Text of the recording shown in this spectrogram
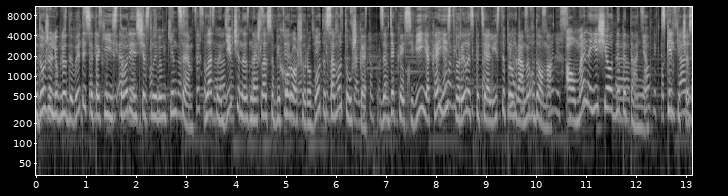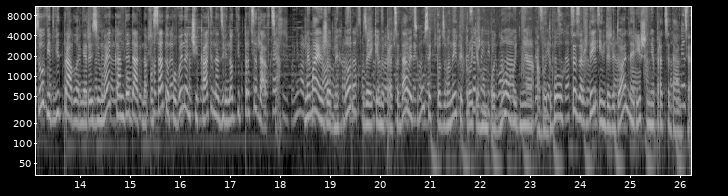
Дуже люблю дивитися такі історії з щасливим кінцем. Власне, дівчина знайшла собі хорошу роботу самотужки завдяки CV, яке їй створили спеціалісти програми вдома. А у мене є ще одне питання: скільки часу від відправлення резюме кандидат на посаду повинен чекати на дзвінок від працедавця? Немає жодних норм, за якими працедавець мусить подзвонити протягом одного дня або двох. Це завжди індивідуальне рішення працедавця.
